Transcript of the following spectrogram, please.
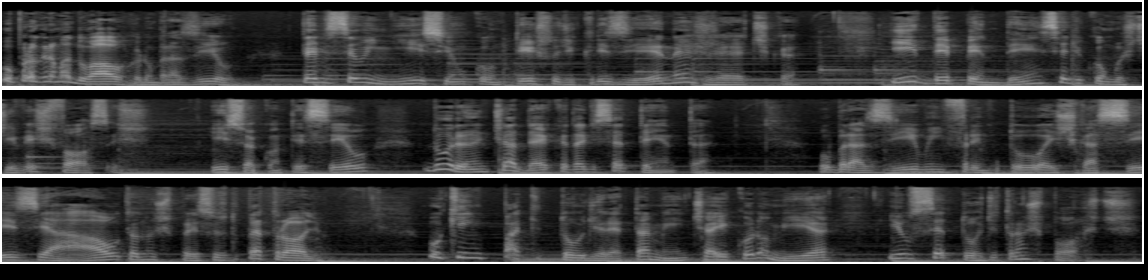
O programa do álcool no Brasil teve seu início em um contexto de crise energética e dependência de combustíveis fósseis. Isso aconteceu durante a década de 70. O Brasil enfrentou a escassez e a alta nos preços do petróleo, o que impactou diretamente a economia e o setor de transporte.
